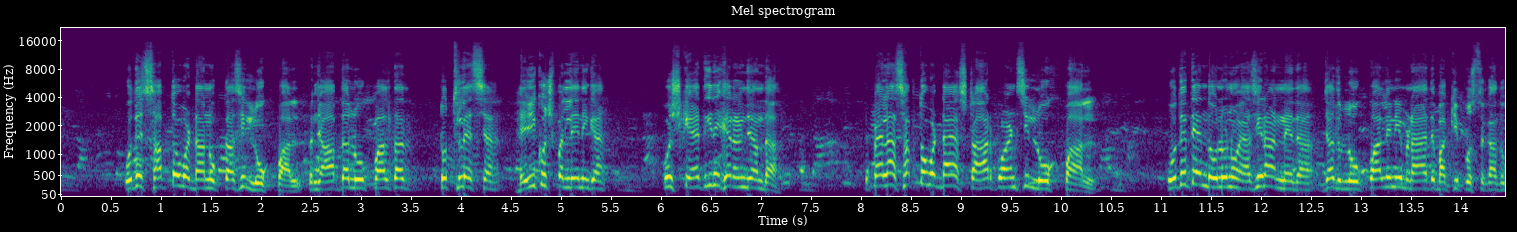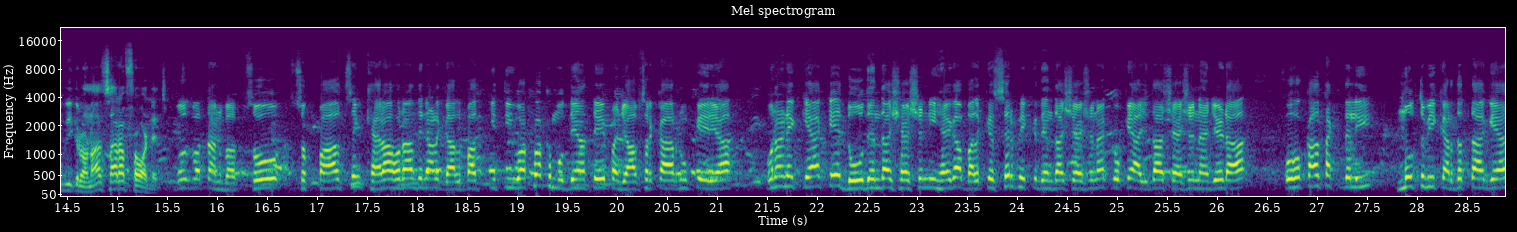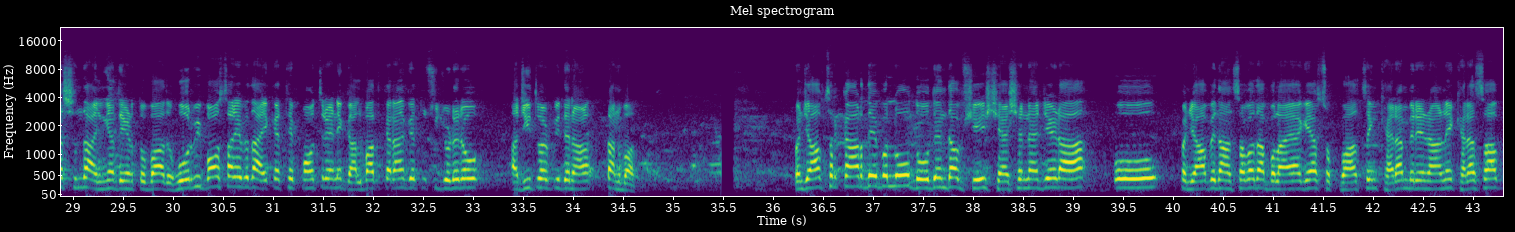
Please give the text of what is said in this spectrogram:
ਉਹਦੇ ਸਭ ਤੋਂ ਵੱਡਾ ਨੁਕਤਾ ਸੀ ਲੋਕਪਾਲ। ਪੰਜਾਬ ਦਾ ਲੋਕਪਾਲ ਤਾਂ ਟੁੱਥਲੈਸ ਆ, ਹੈ ਹੀ ਕੁਝ ਪੱਲੇ ਨਹੀਂਗਾ ਕੋਈ ਸ਼ਿਕਾਇਤ ਹੀ ਨਹੀਂ ਕਰਨ ਜਾਂਦਾ। ਤੇ ਪਹਿਲਾ ਸਭ ਤੋਂ ਵੱਡਾ ਸਟਾਰ ਪੁਆਇੰਟ ਸੀ ਲੋਕਪਾਲ। ਉਹਦੇ ਤੇ ਅੰਦੋਲਨ ਹੋਇਆ ਸੀ ਰਾਨੇ ਦਾ। ਜਦ ਲੋਕਪਾਲ ਨੇ ਨਹੀਂ ਬਣਾਇਆ ਤੇ ਬਾਕੀ ਪੁਸਤਕਾਂ ਤੋਂ ਕੀ ਕਰਾਉਣਾ? ਸਾਰਾ ਫਰਾਡ ਹੈ ਬਹੁਤ ਬਹੁਤ ਧੰਨਵਾਦ। ਸੋ ਸੁਖਪਾਲ ਸਿੰਘ ਖਹਿਰਾ ਹੋਰਾਂ ਦੇ ਨਾਲ ਗੱਲਬਾਤ ਕੀਤੀ। ਵੱਖ-ਵੱਖ ਮੁੱਦਿਆਂ ਤੇ ਪੰਜਾਬ ਸਰਕਾਰ ਨੂੰ ਘੇਰਿਆ। ਉਹਨਾਂ ਨੇ ਕਿਹਾ ਕਿ 2 ਦਿਨ ਦਾ ਸੈਸ਼ਨ ਨਹੀਂ ਹੈਗਾ, ਬਲਕਿ ਸਿਰਫ 1 ਦਿਨ ਦਾ ਸੈਸ਼ਨ ਹੈ, ਕਿਉਂਕਿ ਅੱਜ ਦਾ ਸੈਸ਼ਨ ਹੈ ਜਿਹੜਾ, ਉਹ ਕੱਲ ਤੱਕ ਦੇ ਲਈ ਮੁਲਤਵੀ ਕਰ ਦਿੱਤਾ ਗਿਆ ਸੰਧਾਲੀਆਂ ਦੇਣ ਤੋਂ ਬਾਅਦ। ਹੋਰ ਵੀ ਬਹੁਤ ਸਾਰੇ ਵਿਧਾਇਕ ਇੱਥੇ ਪਹੁੰਚ ਰਹੇ ਨੇ। ਗੱਲਬਾਤ ਕਰਾਂਗੇ। ਤੁਸੀਂ ਜੁੜੇ ਰਹੋ ਅਜੀਤ ਵਰਪੀ ਦੇ ਨਾਲ। ਧੰਨਵਾਦ। ਪੰਜਾਬ ਸਰਕਾਰ ਦੇ ਵੱਲੋਂ 2 ਦਿਨ ਦਾ ਵਿਸ਼ੇਸ਼ ਸੈਸ਼ਨ ਹੈ ਜਿਹੜਾ ਉਹ ਪੰਜਾਬ ਵਿਧਾਨ ਸਭਾ ਦਾ ਬੁਲਾਇਆ ਗਿਆ। ਸੁਖਪਾਲ ਸਿੰਘ ਖਹਿਰਾ ਮੇਰੇ ਨਾਲ ਨੇ। ਖਹਿਰਾ ਸਾਹਿਬ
